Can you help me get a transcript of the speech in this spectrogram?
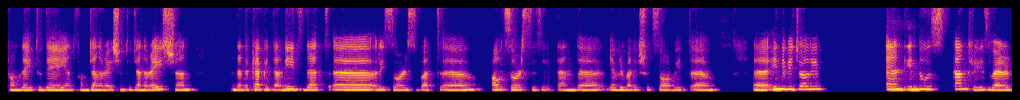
from day to day and from generation to generation that the capital needs that uh, resource but uh, outsources it and uh, everybody should solve it individually. And in those countries where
